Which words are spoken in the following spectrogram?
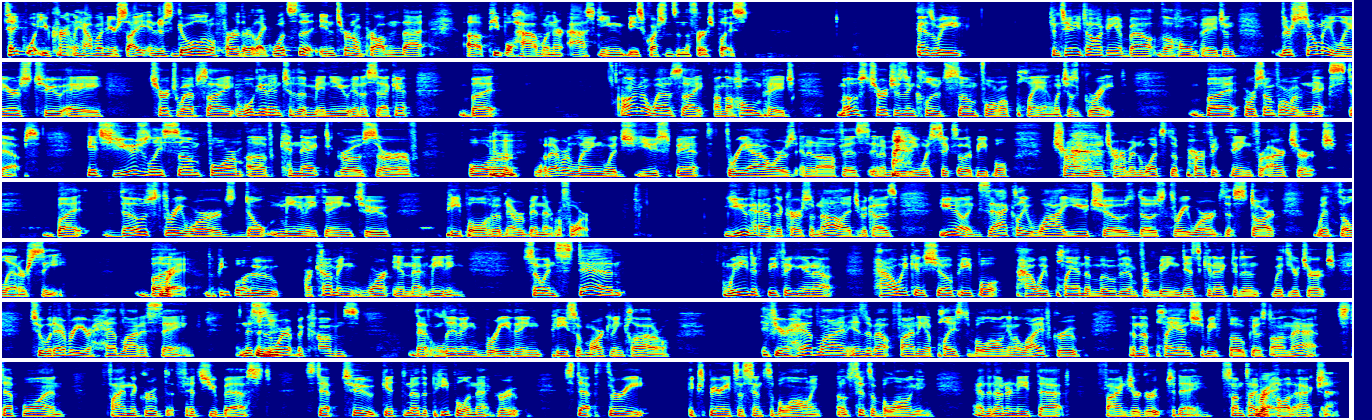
take what you currently have on your site and just go a little further. Like, what's the internal problem that uh, people have when they're asking these questions in the first place? As we continue talking about the homepage, and there's so many layers to a church website. We'll get into the menu in a second, but on the website, on the homepage, most churches include some form of plan, which is great, but or some form of next steps it's usually some form of connect, grow, serve, or mm-hmm. whatever language you spent three hours in an office in a meeting with six other people trying to determine what's the perfect thing for our church. but those three words don't mean anything to people who have never been there before. You have the curse of knowledge because you know exactly why you chose those three words that start with the letter C. But right. the people who are coming weren't in that meeting. So instead, we need to be figuring out how we can show people how we plan to move them from being disconnected in, with your church to whatever your headline is saying. And this mm-hmm. is where it becomes that living, breathing piece of marketing collateral. If your headline is about finding a place to belong in a life group, then the plan should be focused on that. Step one, find the group that fits you best. Step two, get to know the people in that group. Step three, experience a sense of belonging, a sense of belonging. And then underneath that, find your group today, some type right. of call to action. Yeah.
